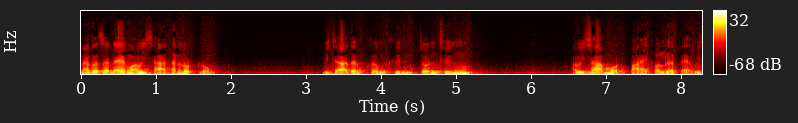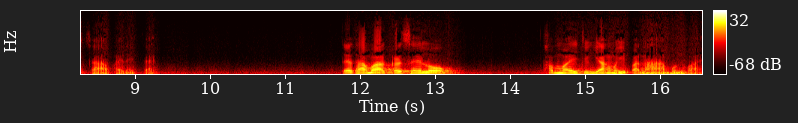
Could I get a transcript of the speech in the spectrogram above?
นั่นก็แสดงว่าวิชาท่านลดลง วิชาท่านเพิ่มขึ้น จนถึงอวิชาหมดไปก็เหลือแต่วิชาภายในใจ แต่ถามว่ากระแสโลกทำไมจึงยังมีปัญหาบุญวาย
